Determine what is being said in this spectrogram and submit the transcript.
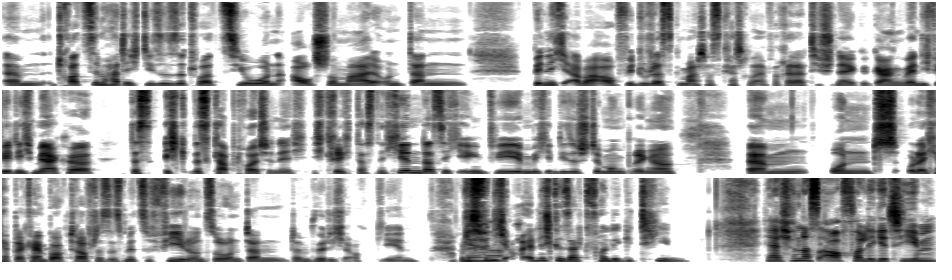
ähm, trotzdem hatte ich diese Situation auch schon mal. Und dann bin ich aber auch, wie du das gemacht hast, Katrin, einfach relativ schnell gegangen. Wenn ich wirklich merke, das, ich, das klappt heute nicht. Ich kriege das nicht hin, dass ich irgendwie mich in diese Stimmung bringe. Ähm, und, oder ich habe da keinen Bock drauf, das ist mir zu viel und so. Und dann, dann würde ich auch gehen. Und das ja. finde ich auch ehrlich gesagt voll legitim. Ja, ich finde das auch voll legitim.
